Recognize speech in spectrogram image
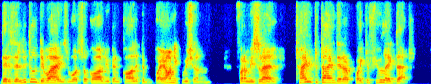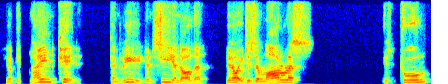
There is a little device, what so-called you can call it a bionic vision from Israel. Time to time, there are quite a few like that. Yep. A blind kid can read and see and all that. You know, it is a marvelous tool,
